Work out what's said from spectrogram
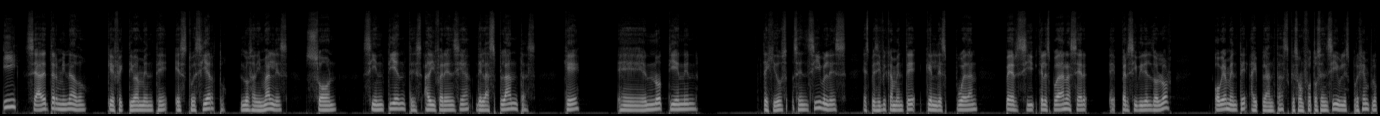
Y se ha determinado que efectivamente esto es cierto. Los animales son sintientes a diferencia de las plantas que eh, no tienen tejidos sensibles específicamente que les puedan que les puedan hacer eh, percibir el dolor. Obviamente hay plantas que son fotosensibles, por ejemplo.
